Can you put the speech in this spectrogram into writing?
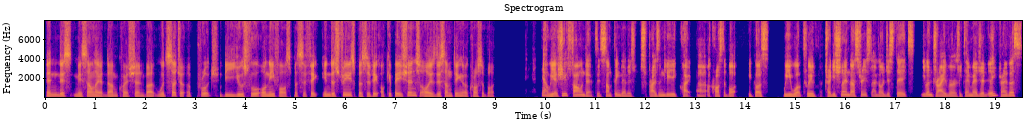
And this may sound like a dumb question, but would such an approach be useful only for specific industries, specific occupations, or is this something across the board? Yeah, we actually found that it's something that is surprisingly quite uh, across the board because we worked with traditional industries like logistics, even drivers. You can imagine, hey, drivers,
